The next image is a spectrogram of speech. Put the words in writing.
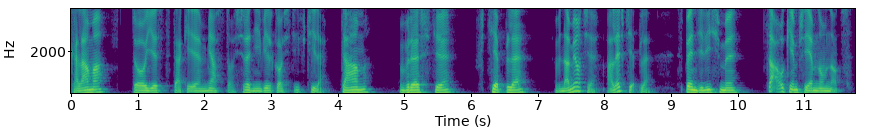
Kalama to jest takie miasto średniej wielkości w Chile. Tam wreszcie w cieple, w namiocie, ale w cieple, spędziliśmy całkiem przyjemną noc.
